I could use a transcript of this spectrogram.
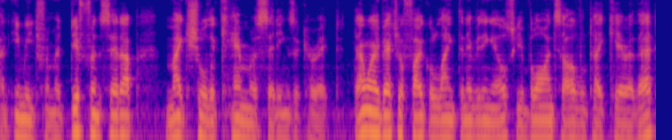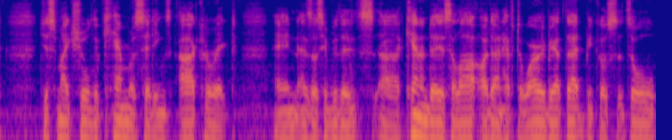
an image from a different setup, make sure the camera settings are correct. Don't worry about your focal length and everything else. Your blind solve will take care of that. Just make sure the camera settings are correct. And as I said with a uh, Canon DSLR, I don't have to worry about that because it's all,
